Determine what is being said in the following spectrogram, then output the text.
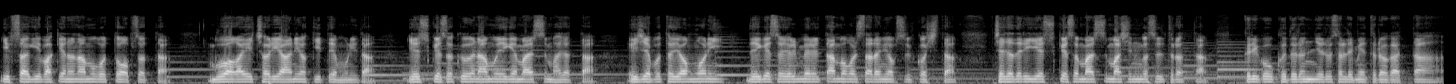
잎사귀 밖에는 아무것도 없었다. 무화과의 철이 아니었기 때문이다. 예수께서 그 나무에게 말씀하셨다. 이제부터 영원히 내게서 열매를 따먹을 사람이 없을 것이다. 제자들이 예수께서 말씀하시는 것을 들었다. 그리고 그들은 예루살렘에 들어갔다.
